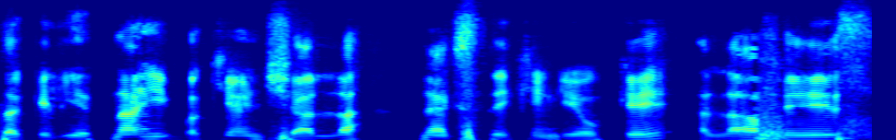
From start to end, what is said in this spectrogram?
तक के लिए इतना ही, बकिया इंशाल्लाह नेक्स्ट देखेंगे ओके अल्लाह हाफिज़।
